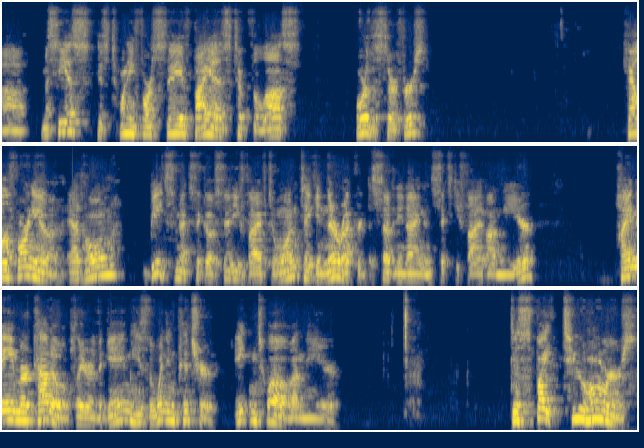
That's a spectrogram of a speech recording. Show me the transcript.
Uh, Macias, his 24th save. Baez took the loss for the Surfers. California at home beats Mexico City 5 to 1, taking their record to 79 and 65 on the year. Jaime Mercado, player of the game, he's the winning pitcher, 8 and 12 on the year. Despite two homers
